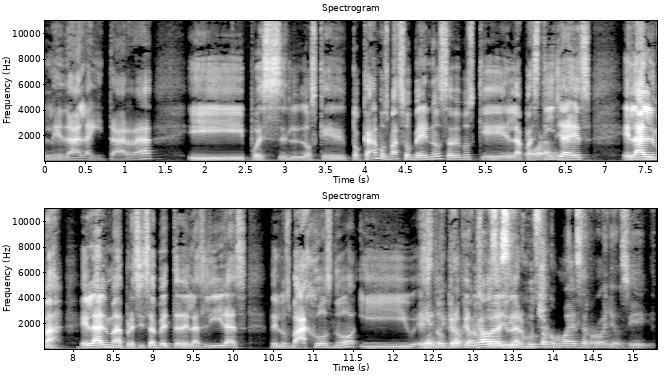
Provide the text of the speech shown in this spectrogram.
le da la guitarra y pues los que tocamos más o menos sabemos que la pastilla es el alma, el alma precisamente de las liras, de los bajos, ¿no? Y esto creo que nos puede ayudar justo mucho. como es el rollo, sí.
